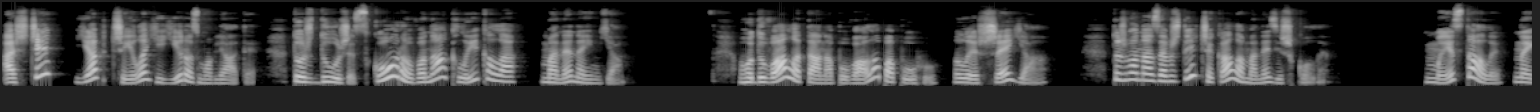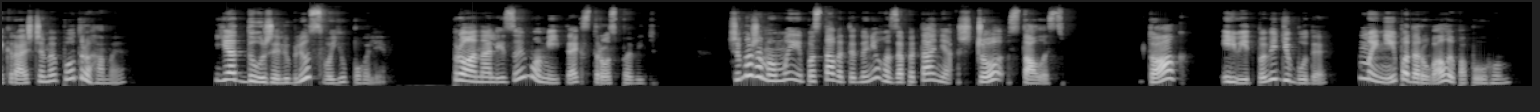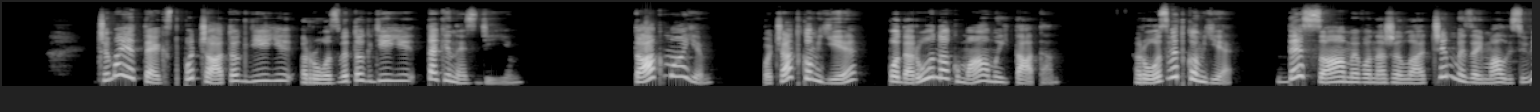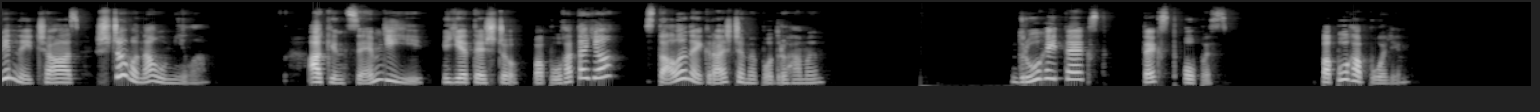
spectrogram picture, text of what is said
А ще я вчила її розмовляти, тож дуже скоро вона кликала мене на ім'я. Годувала та напувала папугу лише я, тож вона завжди чекала мене зі школи. Ми стали найкращими подругами. Я дуже люблю свою полі. Проаналізуємо мій текст розповідь. Чи можемо ми поставити до нього запитання, що сталося? Так, і відповіддю буде Мені подарували папугу. Чи має текст початок дії, розвиток дії та кінець дії? Так має. Початком є подарунок мами й тата. Розвитком є, де саме вона жила, чим ми займались у вільний час, що вона уміла. А кінцем дії є те, що папуга та я стали найкращими подругами. Другий текст текст опис. Папуга Полі.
